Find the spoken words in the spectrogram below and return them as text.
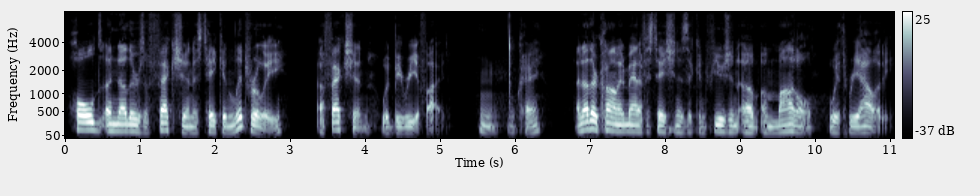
holds another's affection is taken literally, affection would be reified. Hmm, okay. Another common manifestation is the confusion of a model with reality.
